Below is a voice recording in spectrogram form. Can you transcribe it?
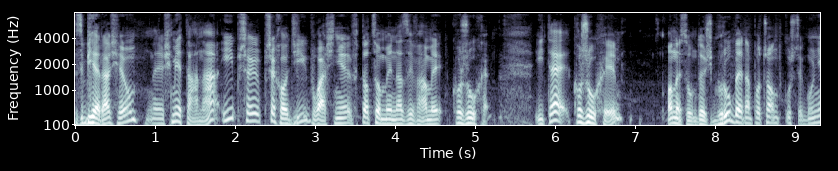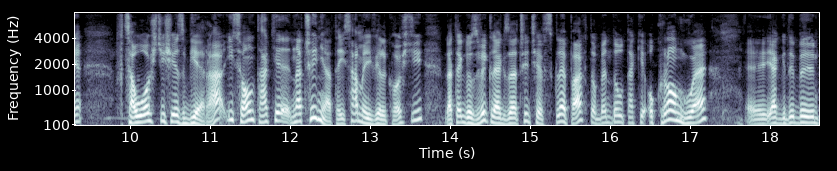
zbiera się e, śmietana i prze, przechodzi właśnie w to, co my nazywamy kożuchem. I te kożuchy, one są dość grube na początku, szczególnie w całości się zbiera i są takie naczynia tej samej wielkości. Dlatego zwykle, jak zaczycie w sklepach, to będą takie okrągłe, e, jak gdyby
